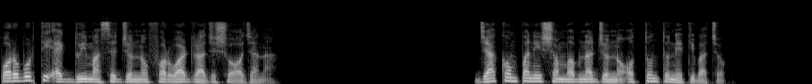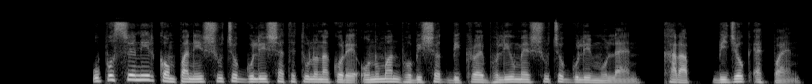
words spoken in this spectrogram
পরবর্তী এক দুই মাসের জন্য ফরওয়ার্ড রাজস্ব অজানা। যা কোম্পানির সম্ভাবনার জন্য অত্যন্ত নেতিবাচক। উপশ্রেণীর কোম্পানির সূচকগুলির সাথে তুলনা করে অনুমান ভবিষ্যৎ বিক্রয় ভলিউমের সূচকগুলির মূল্যায়ন খারাপ বিযোগ এক পয়েন্ট।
